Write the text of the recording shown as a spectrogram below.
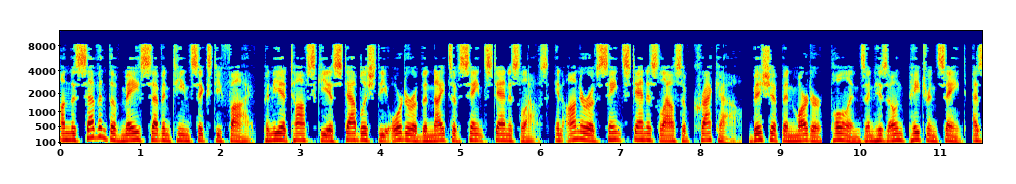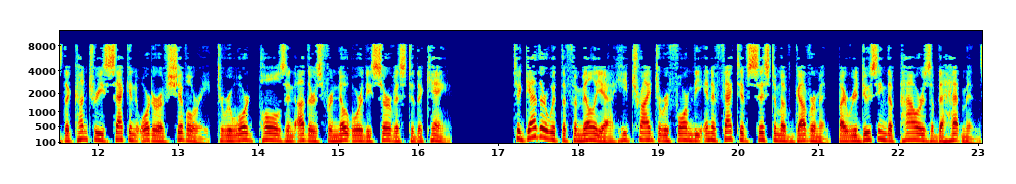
On 7 May 1765, Poniatowski established the Order of the Knights of St. Stanislaus, in honor of St. Stanislaus of Kraków, bishop and martyr, Poland's and his own patron saint, as the country's second order of chivalry, to reward Poles and others for noteworthy service to the king. Together with the Familia he tried to reform the ineffective system of government, by reducing the powers of the hetmans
